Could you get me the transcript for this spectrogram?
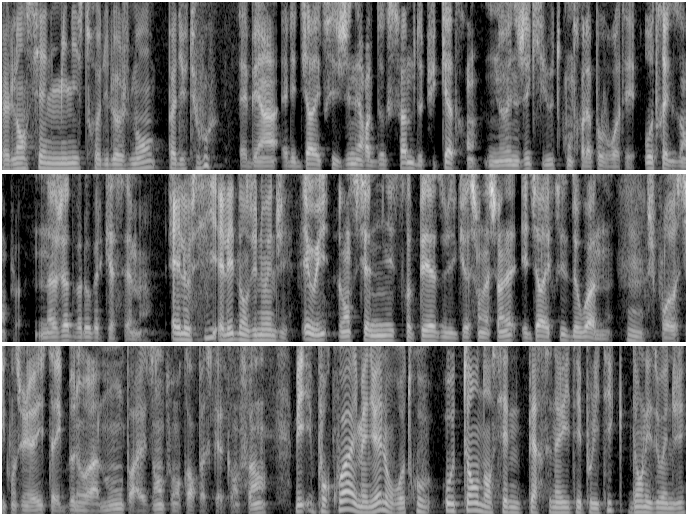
Euh, L'ancienne ministre du Logement, pas du tout. Eh bien, elle est directrice générale d'Oxfam depuis 4 ans, une ONG qui lutte contre la pauvreté. Autre exemple, Najat Vallaud-Belkacem. Elle aussi, elle est dans une ONG. Et oui, l'ancienne ministre PS de l'Éducation nationale est directrice de One. Hmm. Je pourrais aussi continuer la liste avec Benoît Hamon, par exemple, ou encore Pascal Canfin. Mais pourquoi, Emmanuel, on retrouve autant d'anciennes personnalités politiques dans les ONG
